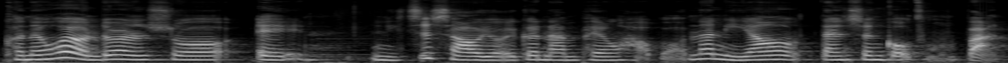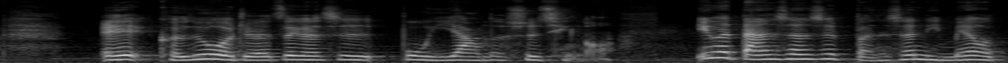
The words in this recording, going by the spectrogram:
可能会有很多人说，哎，你至少有一个男朋友好不好？那你要单身狗怎么办？哎，可是我觉得这个是不一样的事情哦。因为单身是本身你没有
